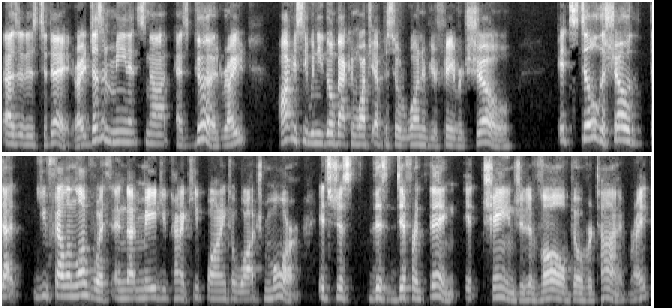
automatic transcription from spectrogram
as it is today, right? Doesn't mean it's not as good, right? Obviously when you go back and watch episode one of your favorite show it's still the show that you fell in love with and that made you kind of keep wanting to watch more. It's just this different thing. It changed it evolved over time right?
